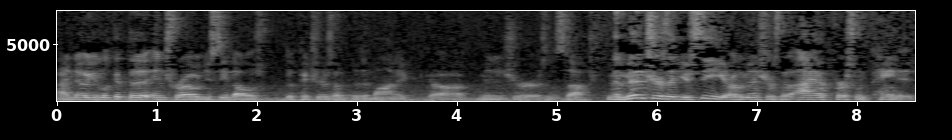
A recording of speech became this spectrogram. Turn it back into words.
I know you look at the intro and you see those the pictures of the demonic uh, miniatures and stuff. And the miniatures that you see are the miniatures that I have personally painted.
